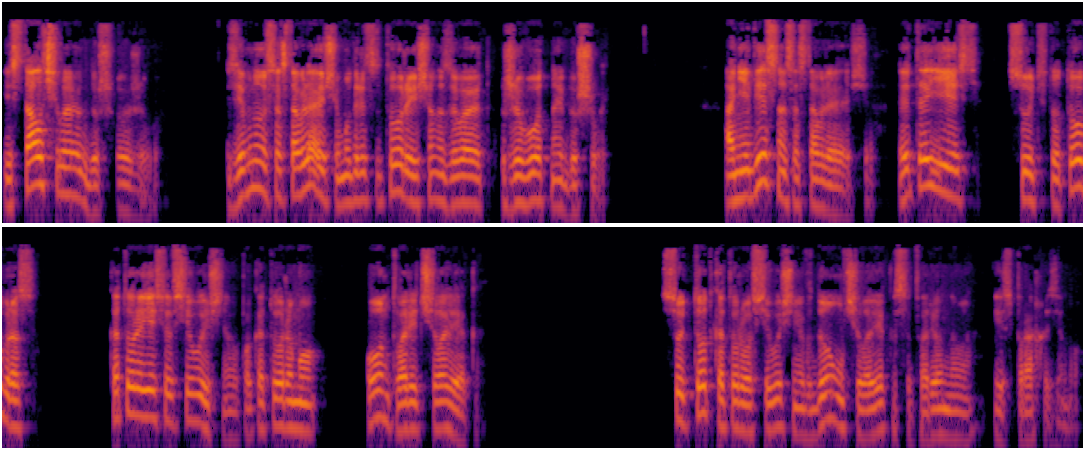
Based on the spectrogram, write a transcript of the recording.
и стал человек душой живой. Земную составляющую мудрецы Торы еще называют животной душой. А небесная составляющая – это и есть суть тот образ, который есть у Всевышнего, по которому Он творит человека. Суть тот, которого Всевышний вдумал человека, сотворенного из праха земного.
